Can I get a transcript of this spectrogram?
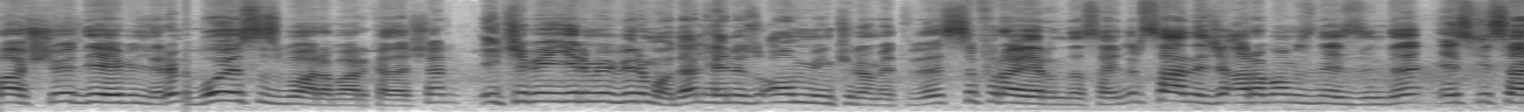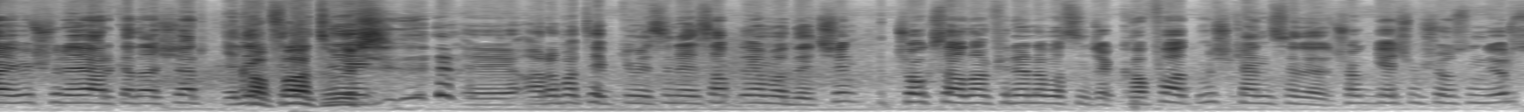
başlıyor diyebilirim. Boyasız bu araba arkadaşlar. 2021 model. Henüz 10 bin kilometrede. Sıfır ayarında sayılır. Sadece arabamız nezdinde eski sahibi şuraya arkadaşlar Kafa atmış. elektrikli e, araba tepkimesini hesaplayamadığı için çok sağlam frene basınca kafa atmış. Kendisine de çok geçmiş olsun diyoruz.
